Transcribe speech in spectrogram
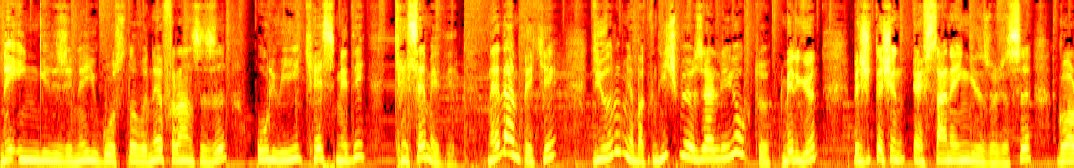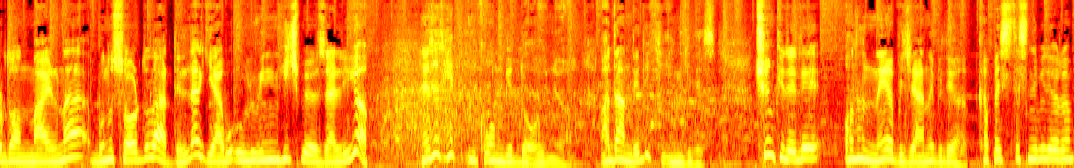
ne İngiliz'i ne Yugoslav'ı ne Fransız'ı Ulvi'yi kesmedi kesemedi. Neden peki? Diyorum ya bakın hiçbir özelliği yoktu. Bir gün Beşiktaş'ın efsane İngiliz hocası Gordon Myron'a bunu sordular. Dediler ki ya bu Ulvi'nin hiçbir özelliği yok. Neden hep ilk 11'de oynuyor? Adam dedi ki İngiliz. Çünkü dedi onun ne yapacağını biliyorum. Kapasitesini biliyorum.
